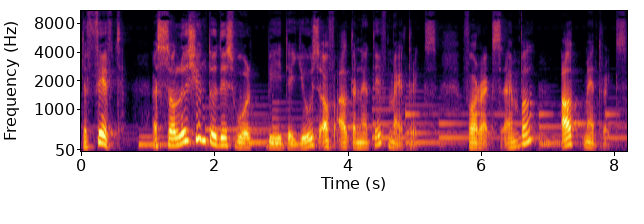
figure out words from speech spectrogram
The fifth, a solution to this would be the use of alternative metrics, for example, altmetrics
